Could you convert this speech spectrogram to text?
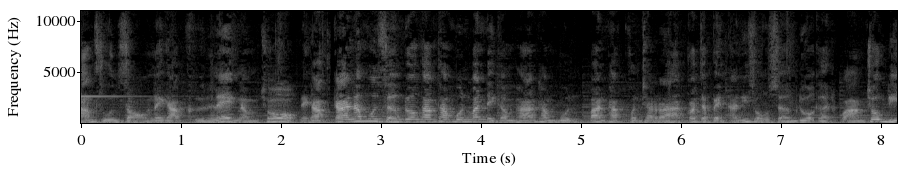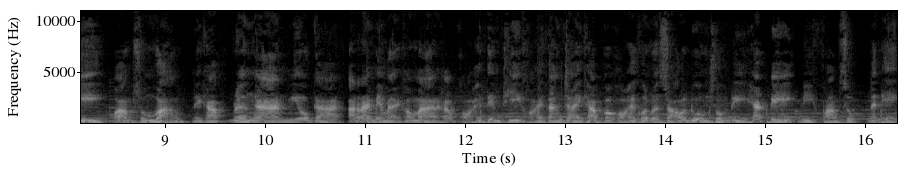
798302 นะครับคือเลขนำโชคนะครับการทำบุญเสริมดวงครับทำบุญบ้านเด็กกำพร้าทำบุญบ้านพักคนชรา ก็จะเป็นอนิสงส์เสริมดวงเกิดความโชคดี ความสมหวังนะครับเรื่องงานมีโอกาสอะไรใหม่ ๆเข้ามานะครับขอให้เต็มที่ขอให้ตั้งใจครับก็ขอให้คนวันเสาร์ดวงโชคดีแฮปปี้มีความสุขนั่นเอง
